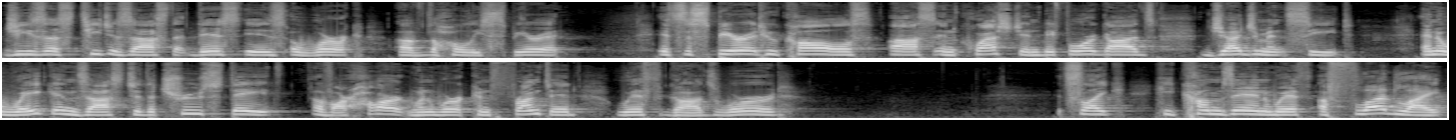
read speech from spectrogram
Jesus teaches us that this is a work of the Holy Spirit. It's the Spirit who calls us in question before God's judgment seat and awakens us to the true state of our heart when we're confronted with God's Word. It's like he comes in with a floodlight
